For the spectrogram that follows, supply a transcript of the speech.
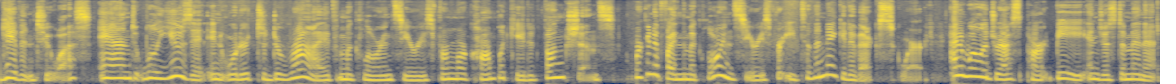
given to us, and we'll use it in order to derive Maclaurin series for more complicated functions. We're going to find the Maclaurin series for e to the negative x squared, and we'll address part b in just a minute.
